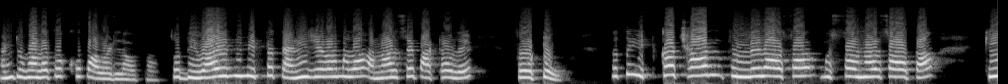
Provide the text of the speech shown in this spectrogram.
आणि तुम्हाला तो खूप आवडला होता. तो दिवाळी निमित्त त्याने जेव्हा मला अनारसे पाठवले फोटो तर तो इतका छान फुललेला असा मस्त अनारसा होता की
